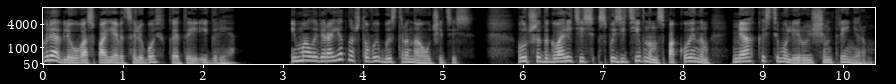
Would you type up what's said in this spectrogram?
вряд ли у вас появится любовь к этой игре. И маловероятно, что вы быстро научитесь. Лучше договоритесь с позитивным, спокойным, мягко стимулирующим тренером.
